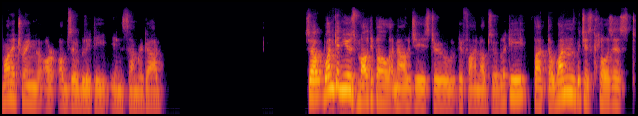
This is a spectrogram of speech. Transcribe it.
monitoring or observability in some regard. So one can use multiple analogies to define observability, but the one which is closest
